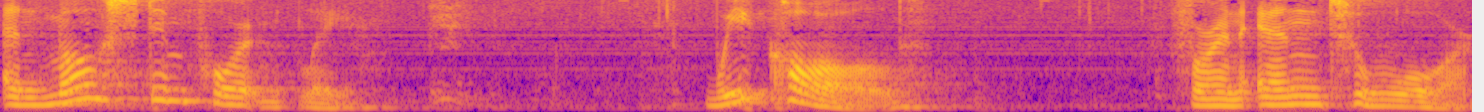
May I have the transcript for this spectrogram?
And most importantly, we called for an end to war.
